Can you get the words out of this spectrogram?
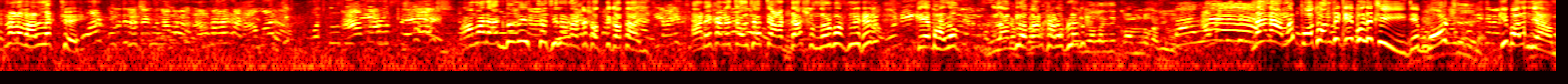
ওখানে ভালো লাগছে। আমার একদমই ইচ্ছা ছিল না এটা সত্যি কথাই। আর এখানে চলছে আড্ডা সুন্দরবনের। কে ভালো লাগল কার খারাপ লাগল? কম লোক আছে না না আমরা প্রথম থেকেই বলেছি যে বোট কি বলেন জাম?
